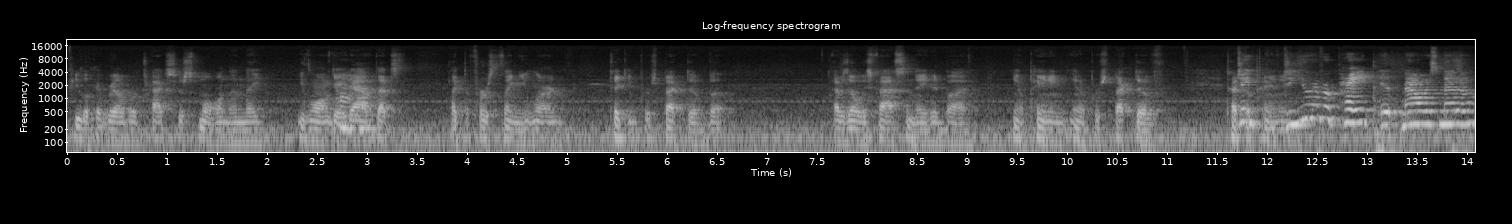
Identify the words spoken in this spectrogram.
if you look at railroad tracks, they're small and then they elongate Uh-huh. out. That's like the first thing you learn taking perspective. But I was always fascinated by, you know, painting, in a perspective type Do, of painting. do you ever paint at Mowers Meadow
